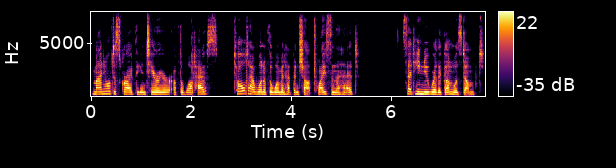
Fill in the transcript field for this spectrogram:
Manuel described the interior of the Watt house, told how one of the women had been shot twice in the head, said he knew where the gun was dumped,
